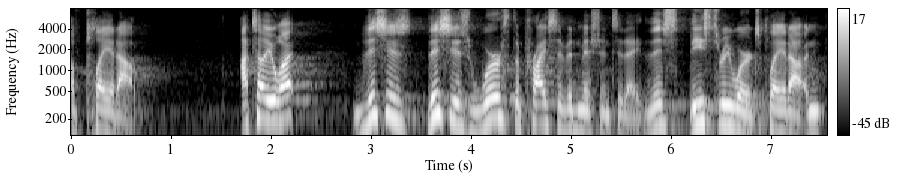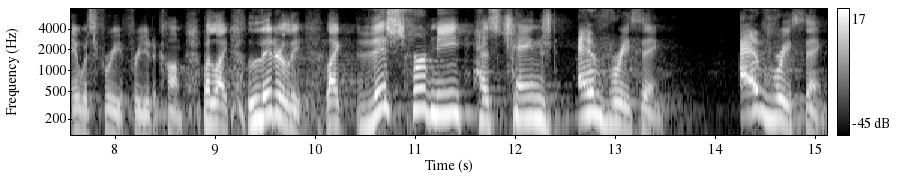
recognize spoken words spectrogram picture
of play it out. I tell you what, this is, this is worth the price of admission today. This, these three words, play it out, and it was free for you to come. But like literally, like this for me has changed everything. Everything.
